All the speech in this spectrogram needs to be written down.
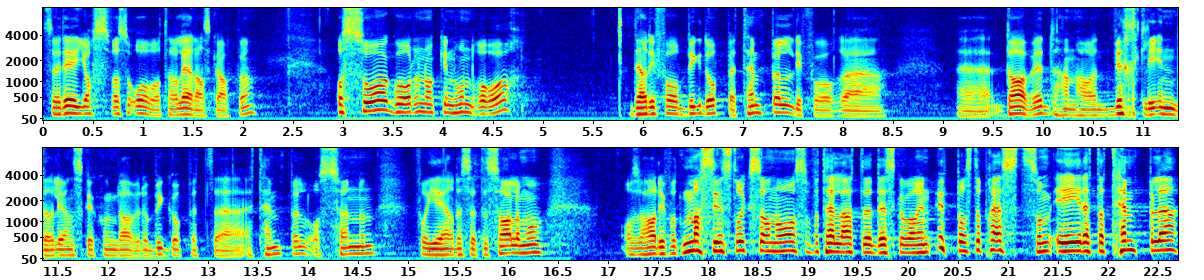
Så er det Josfa som overtar lederskapet. Og så går det noen hundre år der de får bygd opp et tempel. de får... Eh, David han har et virkelig inderlig ønske kong David å bygge opp et, eh, et tempel, og sønnen får gjøre det til Salomo. Og så har de fått masse instrukser nå som forteller at det skal være en ypperste prest som er i dette tempelet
